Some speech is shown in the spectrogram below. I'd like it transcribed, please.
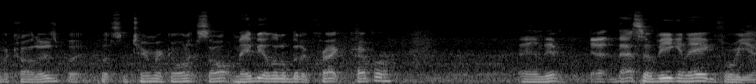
avocados, but put some turmeric on it, salt, maybe a little bit of cracked pepper, and it that's a vegan egg for you.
